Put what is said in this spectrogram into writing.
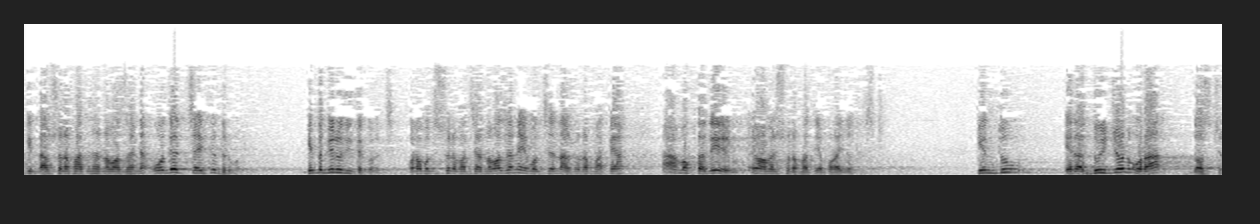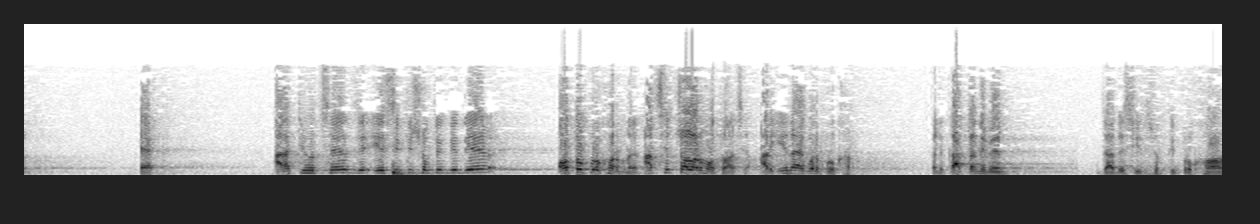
কিতাব, সুরা ফাতিহার নামাজ হয় না, ওদের চাইতে দুর্বল। কিন্তু বিরোধিতা করেছে। ওরা বলছে সুরা ফাতিহার নামাজ হয় না বলছে না, সুরা ফাতিহা মুক্তাদি ইমামের সুরা ফাতিহা পড়াই যথেষ্ট। কিন্তু এরা দুইজন, ওরা দশজন। এক। আরেকটি হচ্ছে যে, এ স্মৃতি দিক দিয়ে অত প্রখর নয়, আছে, চলার মতো আছে, আর এরা একবার প্রখর। তাহলে কারটা নেবেন? যাদের স্মৃতিশক্তি প্রখর,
